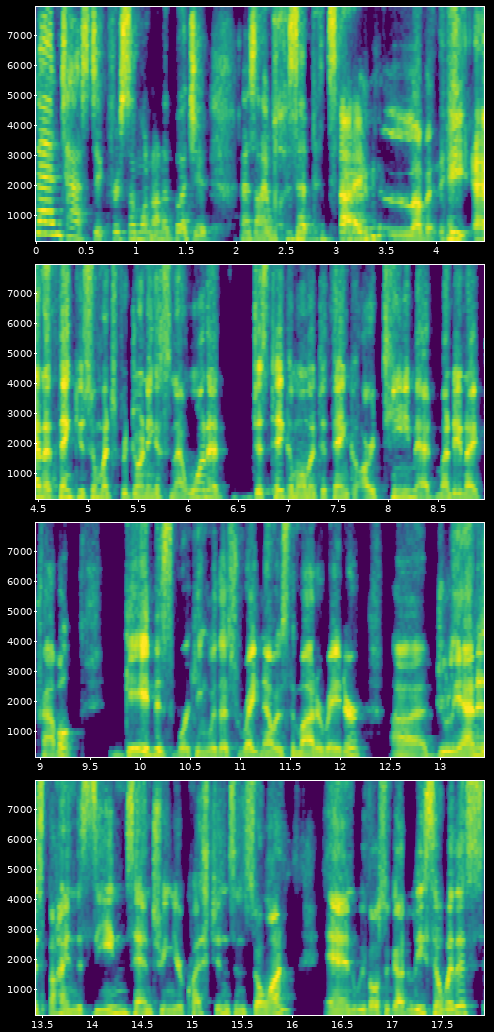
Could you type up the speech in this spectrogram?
fantastic for someone on a budget as I was at the time. Love it. Hey, Anna, thank you so much for joining us. And I want to just take a moment to thank our team at Monday Night Travel. Gabe is working with us right now as the moderator. Uh, Juliana is behind the scenes answering your questions and so on. And we've also got Lisa with us.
